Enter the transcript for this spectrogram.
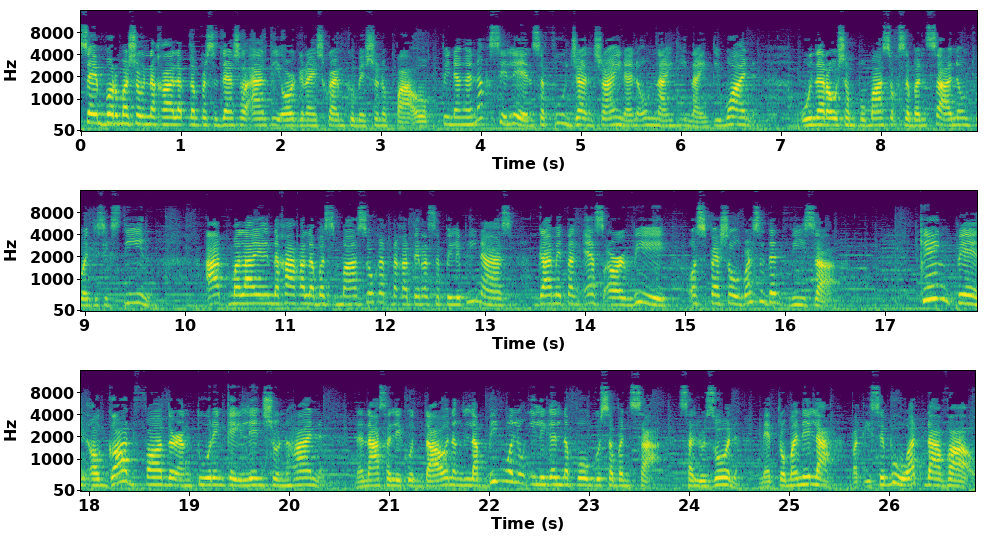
Sa impormasyong nakalap ng Presidential Anti-Organized Crime Commission o PAOK, pinanganak si Lin sa Fujian, China noong 1991. Una raw siyang pumasok sa bansa noong 2016 at malayang nakakalabas-masok at nakatira sa Pilipinas gamit ang SRV o Special Resident Visa. Kingpin o Godfather ang turing kay Lin Shunhan na nasa likod daw ng labing walong illegal na pogo sa bansa, sa Luzon, Metro Manila, pati Cebu at Davao.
